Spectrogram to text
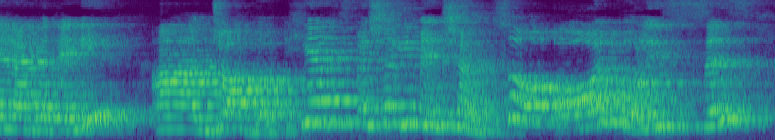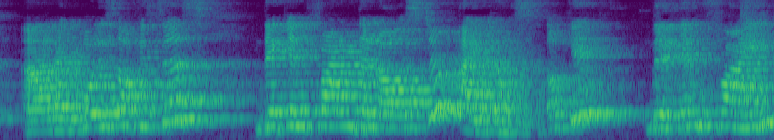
uh, like that any uh, job. Here specially mentioned. So all polices uh, like police officers they can find the lost items. Okay, they can find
